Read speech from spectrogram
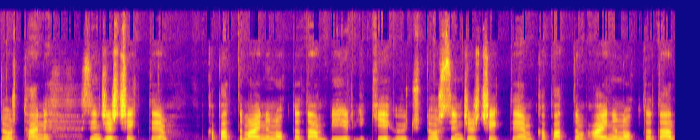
4 tane zincir çektim kapattım aynı noktadan. 1 2 3 4 zincir çektim. Kapattım aynı noktadan.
